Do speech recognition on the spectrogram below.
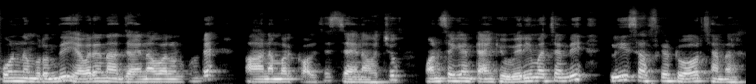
ఫోన్ నెంబర్ ఉంది. ఎవరైనా జాయిన్ అవ్వాలనుకుంటే ఆ నెంబర్కి కాల్ చేసి జాయిన్ అవ్వచ్చు. Once again thank you very much అండి. Please subscribe to our channel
